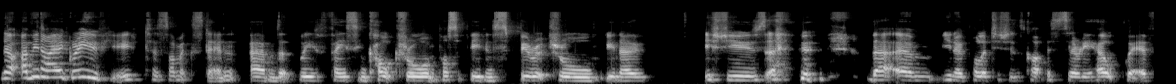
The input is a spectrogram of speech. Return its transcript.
No, I mean, I agree with you to some extent um, that we're facing cultural and possibly even spiritual, you know, issues that um, you know politicians can't necessarily help with.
